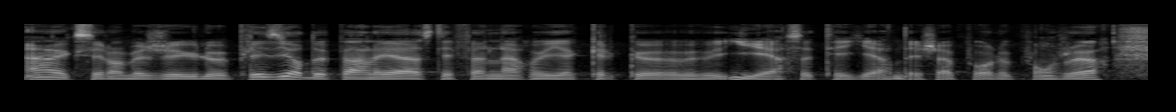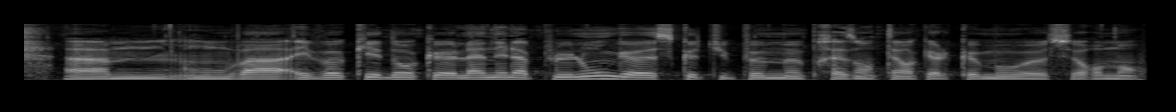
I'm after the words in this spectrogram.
Ah, excellent. Ben, j'ai eu le plaisir de parler à Stéphane Larue il y a quelques... Hier, c'était hier déjà pour Le Plongeur. Euh, on va évoquer donc euh, l'année la plus longue. Est-ce que tu peux me présenter en quelques mots ce roman?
